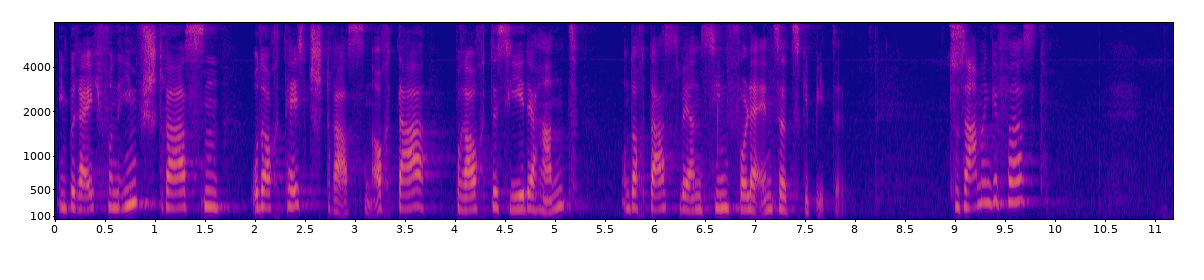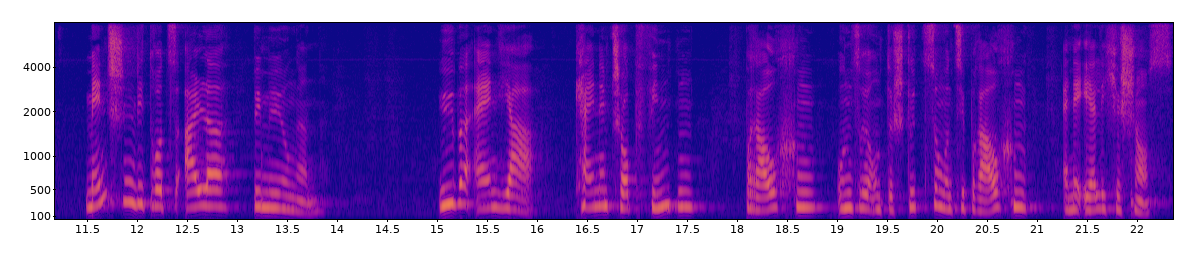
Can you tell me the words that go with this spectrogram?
im Bereich von Impfstraßen oder auch Teststraßen. Auch da braucht es jede Hand und auch das wären sinnvolle Einsatzgebiete. Zusammengefasst, Menschen, die trotz aller Bemühungen über ein Jahr keinen Job finden, brauchen unsere Unterstützung und sie brauchen eine ehrliche Chance.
